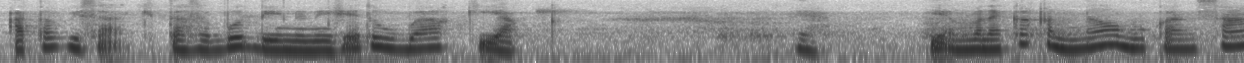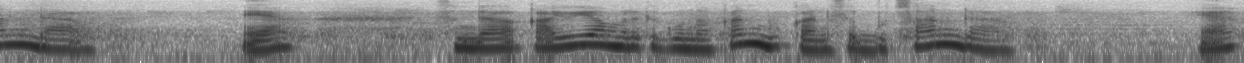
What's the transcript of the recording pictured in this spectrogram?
atau bisa kita sebut di Indonesia itu bakiak. Ya. Mereka kenal bukan sandal. Ya. Sendal kayu yang mereka gunakan bukan disebut sandal. Ya.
